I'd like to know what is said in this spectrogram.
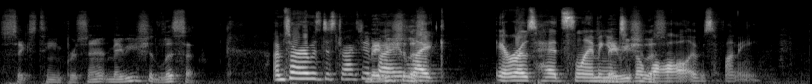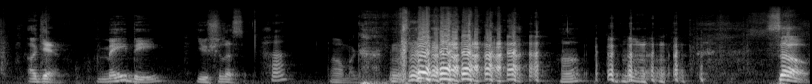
16%. Maybe you should listen. I'm sorry, I was distracted Maybe by like Arrow's head slamming Maybe into the should listen. wall. It was funny. Again, maybe you should listen. Huh? Oh my god. huh? so,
